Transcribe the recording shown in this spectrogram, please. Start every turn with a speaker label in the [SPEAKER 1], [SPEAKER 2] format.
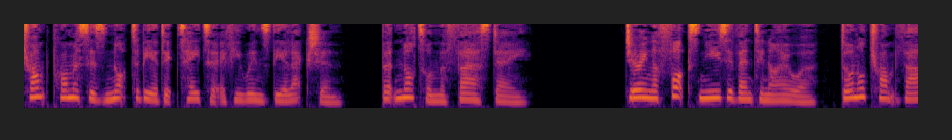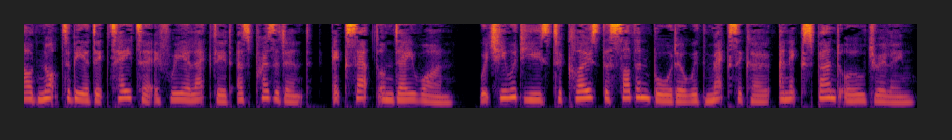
[SPEAKER 1] Trump promises not to be a dictator if he wins the election, but not on the first day. During a Fox News event in Iowa, Donald Trump vowed not to be a dictator if re elected as president, except on day one, which he would use to close the southern border with Mexico and expand oil drilling.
